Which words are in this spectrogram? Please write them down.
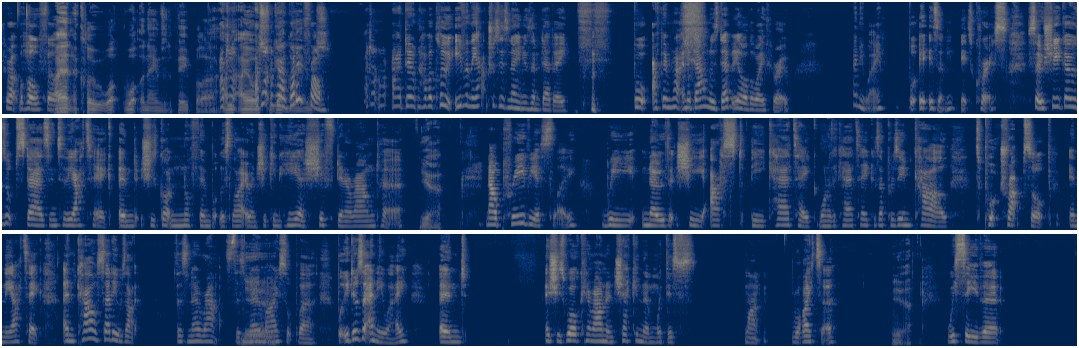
throughout the whole film. I hadn't a clue what, what the names of the people are. I and don't, I I always don't know where I got it names. from. I don't. I don't have a clue. Even the actress's name isn't Debbie, but I've been writing it down as Debbie all the way through. Anyway, but it isn't. It's Chris. So she goes upstairs into the attic, and she's got nothing but this lighter, and she can hear shifting around her. Yeah. Now, previously, we know that she asked the caretaker, one of the caretakers, I presume, Carl, to put traps up in the attic. And Carl said he was like, there's no rats, there's no mice up there. But he does it anyway. And as she's walking around and checking them with this, like, lighter, Yeah. we see that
